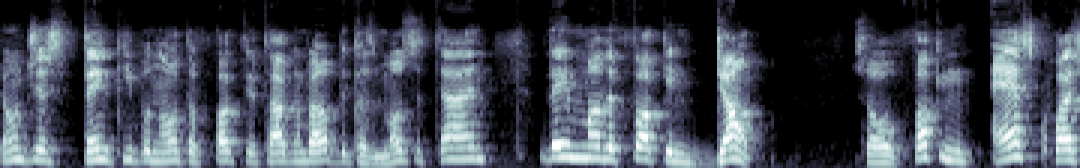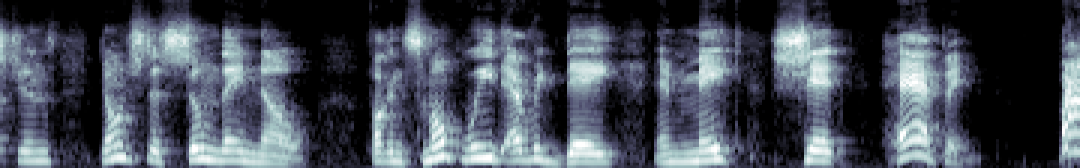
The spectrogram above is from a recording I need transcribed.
Don't just think people know what the fuck they're talking about because most of the time they motherfucking don't. So fucking ask questions. Don't just assume they know. Fucking smoke weed every day and make shit happen. Bow!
